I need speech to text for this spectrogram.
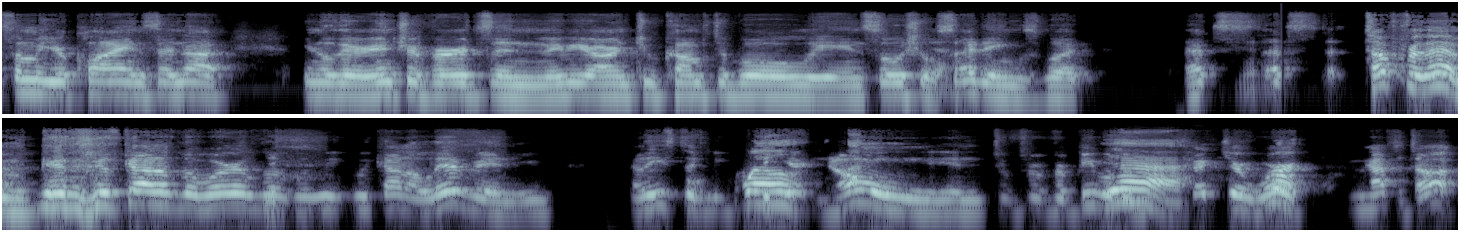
some of your clients are not, you know, they're introverts and maybe aren't too comfortable in social yeah. settings, but that's yeah. that's tough for them because it's kind of the world we, we kind of live in. You, at least to, well, to get known and to, for, for people yeah. to respect your work, well, you have to talk.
